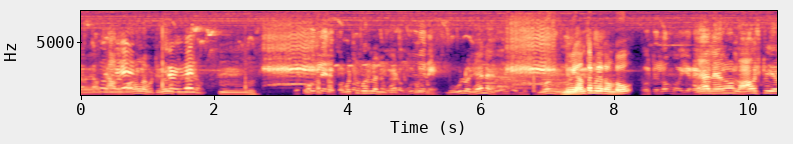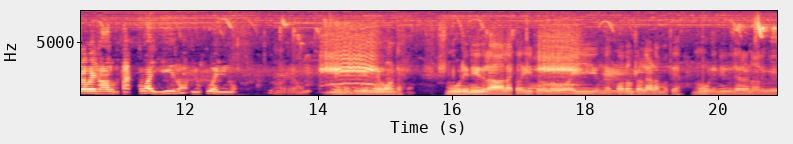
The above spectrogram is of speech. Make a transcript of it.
యాభై యాభై గొర్రెలు ఒకటి ఏరుకున్నా నేను. ఉమ్. ఒక పె- ఒట్టు గొర్రెలు నేను. ఊళ్ళో నువ్వు ఎంత మీద ఉండవు? నేను లాస్ట్ ఇరవై నాలుగు తక్కువ ఈయను ఎక్కువ వేలు లేవు అంటే. మూడు ఎనిమిదిలు ఆ లెక్కలు ఈ పిల్లలు అవి ఉన్న కొదం పిల్లలు ఆడమ్మతే మూడు ఎనిమిదిలు ఇరవై నాలుగు వేలు.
